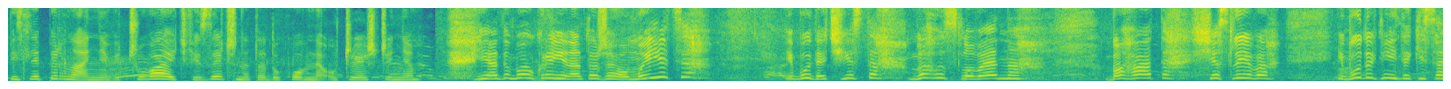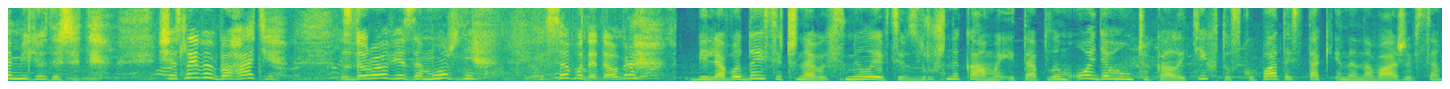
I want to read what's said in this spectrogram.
Після пірнання відчувають фізичне та духовне очищення. Я думаю, Україна теж омиється і буде чиста, благословенна, багата, щаслива. І будуть в ній такі самі люди жити. Щасливі, багаті, здорові, заможні, і все буде добре. Біля води січневих сміливців з рушниками і теплим одягом чекали ті, хто скупатись так і не наважився.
